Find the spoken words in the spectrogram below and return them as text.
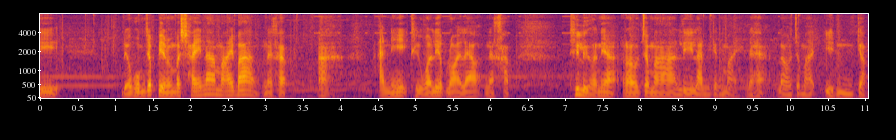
ที่ เดี๋ยวผมจะเปลี่ยนมันมาใช้หน้าไม้บ้างนะครับอ่าอันนี้ถือว่าเรียบร้อยแล้วนะครับ ที่เหลือเนี่ยเราจะมารีรันกันใหม่นะฮะเราจะมาอินกับ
